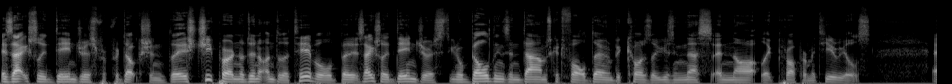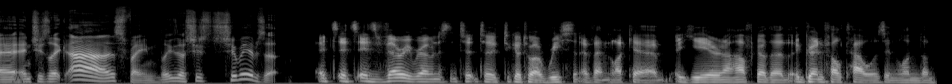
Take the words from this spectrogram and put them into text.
is actually dangerous for production. That it's cheaper and they're doing it under the table, but it's actually dangerous. You know, buildings and dams could fall down because they're using this and not like proper materials. Uh, and she's like, ah, it's fine. Like she she waves it. It's it's it's very reminiscent to, to, to go to a recent event like a, a year and a half ago, the, the Grenfell Towers in London,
